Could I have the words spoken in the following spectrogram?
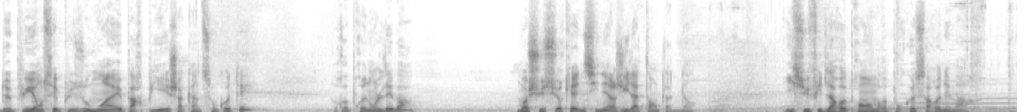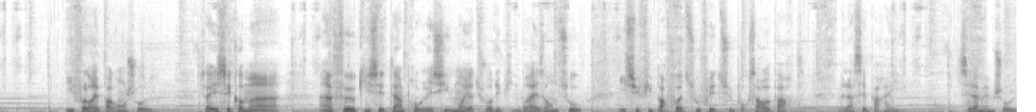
Depuis, on s'est plus ou moins éparpillé chacun de son côté. Reprenons le débat. Moi, je suis sûr qu'il y a une synergie latente là-dedans. Il suffit de la reprendre pour que ça redémarre. Il ne faudrait pas grand-chose. Vous savez, c'est comme un, un feu qui s'éteint progressivement, il y a toujours des petites braises en dessous. Il suffit parfois de souffler dessus pour que ça reparte. Mais là, c'est pareil. C'est la même chose.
